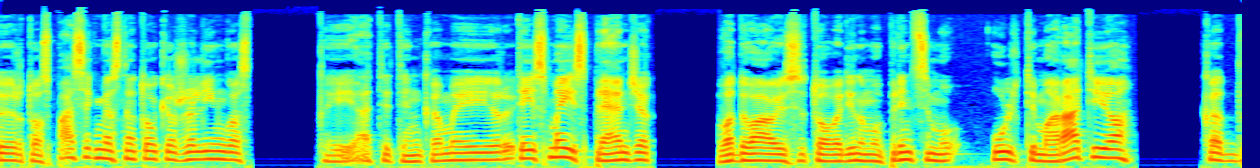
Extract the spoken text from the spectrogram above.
ir tos pasiekmes netokios žalingos, tai atitinkamai ir teismai sprendžia, vadovaujasi tuo vadinamu principu ultima ratio, kad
